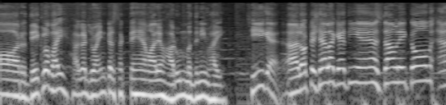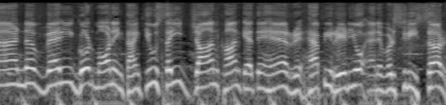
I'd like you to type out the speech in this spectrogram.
और देख लो भाई अगर ज्वाइन कर सकते हैं हमारे हारून मदनी भाई। ठीक है डॉक्टर शैला कहती हैं अस्सलाम वालेकुम and very good morning thank you Saeed Jan Khan कहते हैं happy radio anniversary sir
